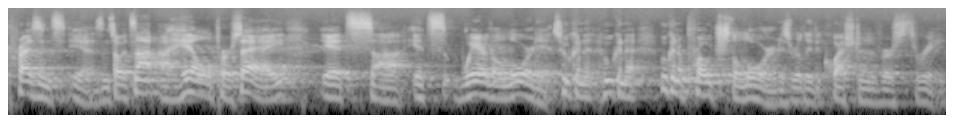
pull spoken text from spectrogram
presence is. And so it's not a hill per se, it's uh, it's where the Lord is. Who can, who, can, who can approach the Lord is really the question of verse 3.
